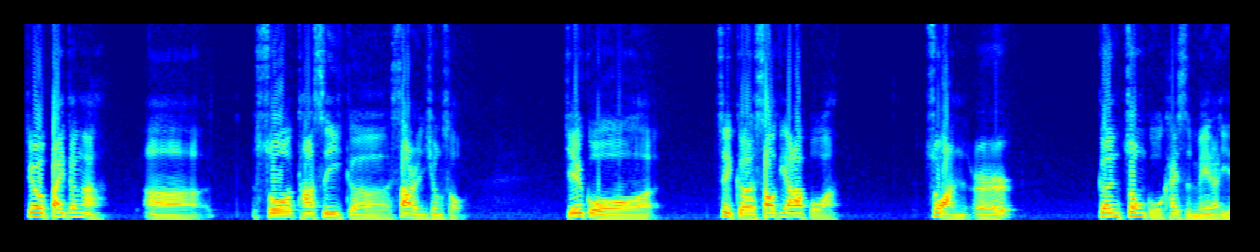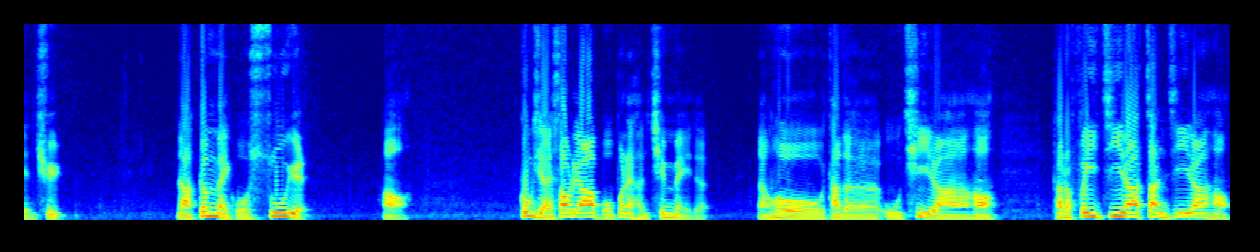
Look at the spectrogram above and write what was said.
结果拜登啊，啊。说他是一个杀人凶手，结果这个沙地阿拉伯啊，转而跟中国开始眉来眼去，那跟美国疏远，好，攻起来沙地阿拉伯本来很亲美的，然后他的武器啦，哈，他的飞机啦、战机啦，哈，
